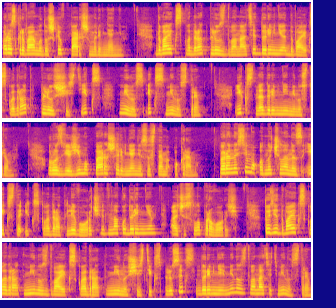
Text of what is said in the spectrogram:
Розкриваємо дужки в першому рівнянні. 2х квадрат плюс 12 дорівнює 2х квадрат плюс 6х мінус х мінус 3. х не дорівнює мінус 3. Розв'яжімо перше рівняння системи окремо. Перенесімо одночлени з х та х квадрат ліворуч від знаку дорівнює, а число праворуч. Тоді 2х квадрат мінус 2х квадрат мінус 6х плюс х дорівнює мінус 12 мінус 3.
